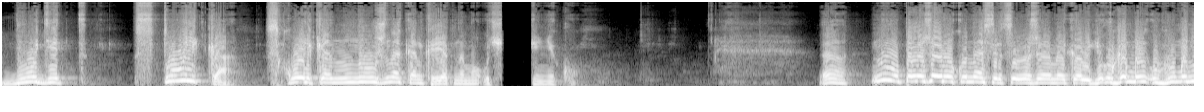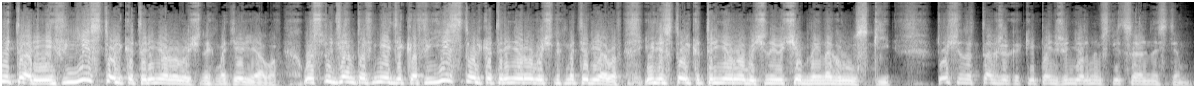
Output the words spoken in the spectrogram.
будет столько, сколько нужно конкретному ученику. Да. Ну, положа руку на сердце, уважаемые коллеги, у, гум... у гуманитариев есть столько тренировочных материалов, у студентов-медиков есть столько тренировочных материалов или столько тренировочной учебной нагрузки, точно так же, как и по инженерным специальностям.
